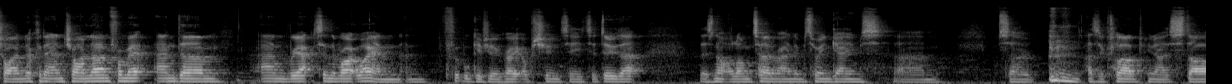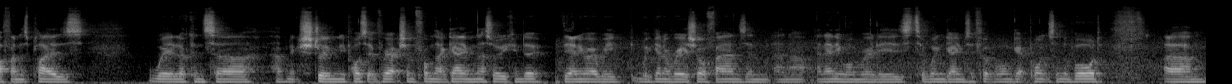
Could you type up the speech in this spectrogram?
try and look at it and try and learn from it and um, and react in the right way. And, and football gives you a great opportunity to do that. There's not a long turnaround in between games. Um, so, as a club, you know, as staff and as players, we're looking to have an extremely positive reaction from that game, and that's all you can do. The only way we, we're going to reassure fans and, and, uh, and anyone really is to win games of football and get points on the board. Um,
